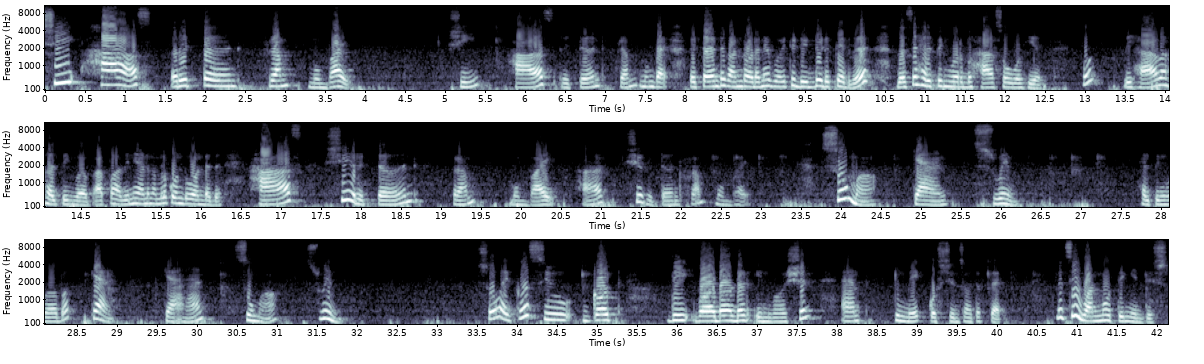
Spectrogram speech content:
she has returned from Mumbai she has returned from Mumbai returned കണ്ട ഉടനെ പോയിട്ട് did എടുക്കരുത്. Thus a helping verb has over here അപ്പോൾ We have a helping verb അപ്പോൾ അതിനെയാണ് നമ്മൾ കൊണ്ടുപോകേണ്ടത് has she returned from Mumbai has she returned from Mumbai Suma can swim helping verb can can Suma swim So I guess you got the word order inversion and to make questions out of that. Let's see one more thing in this.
